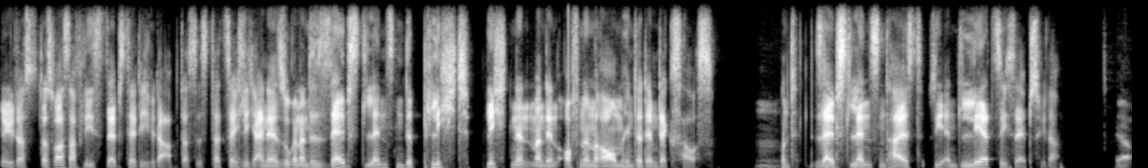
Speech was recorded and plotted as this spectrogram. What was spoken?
Nee, das, das Wasser fließt selbsttätig wieder ab. Das ist tatsächlich eine sogenannte selbstlenzende Pflicht. Pflicht nennt man den offenen Raum hinter dem Deckshaus. Hm. Und selbstlenzend heißt, sie entleert sich selbst wieder. Ja.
